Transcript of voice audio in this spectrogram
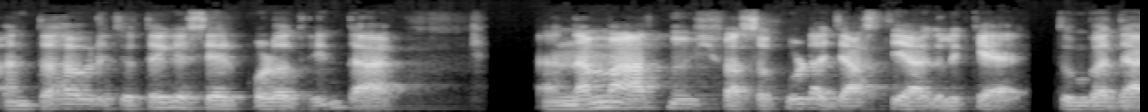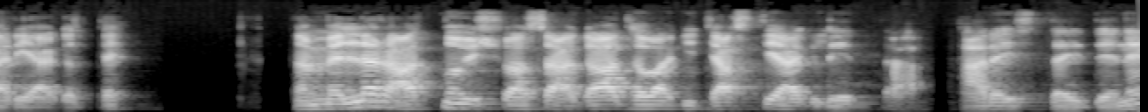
ಅಂತಹವರ ಜೊತೆಗೆ ಸೇರ್ಕೊಳ್ಳೋದ್ರಿಂದ, ನಮ್ಮ ಆತ್ಮವಿಶ್ವಾಸ ಕೂಡ ಜಾಸ್ತಿ ಆಗಲಿಕ್ಕೆ ತುಂಬಾ ದಾರಿ ಆಗುತ್ತೆ. ನಮ್ಮೆಲ್ಲರ ಆತ್ಮವಿಶ್ವಾಸ ಅಗಾಧವಾಗಿ ಜಾಸ್ತಿ ಆಗಲಿ ಅಂತ ಹಾರೈಸ್ತಾ ಇದ್ದೇನೆ.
